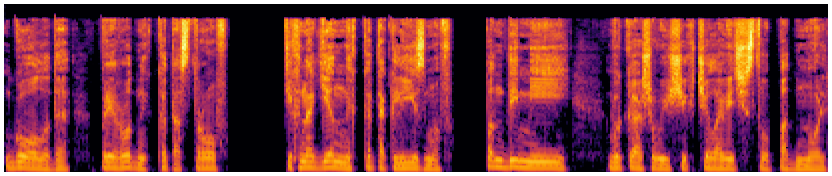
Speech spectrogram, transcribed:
голода, природных катастроф, техногенных катаклизмов, пандемий, выкашивающих человечество под ноль.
